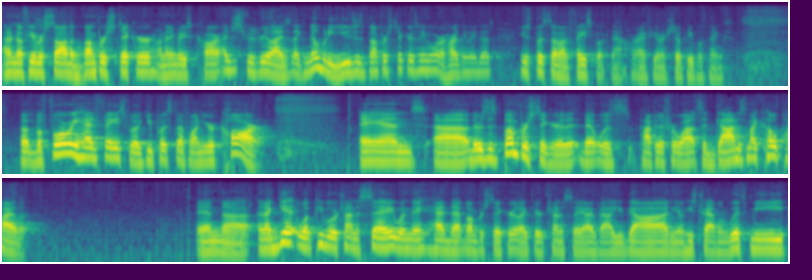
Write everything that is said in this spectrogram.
I don't know if you ever saw the bumper sticker on anybody's car. I just realized like nobody uses bumper stickers anymore, or hardly anybody does. You just put stuff on Facebook now, right? If you want to show people things. But before we had Facebook, you put stuff on your car. And uh, there was this bumper sticker that, that, was popular for a while. It said, God is my co pilot. And, uh, and I get what people were trying to say when they had that bumper sticker. Like they're trying to say, I value God. You know, He's traveling with me.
